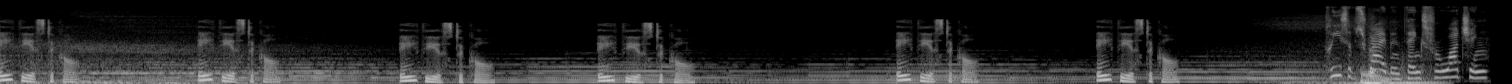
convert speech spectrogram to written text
atheistical. Atheistical. Atheistical. Atheistical. Atheistical. Atheistical. Please subscribe and thanks for watching.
